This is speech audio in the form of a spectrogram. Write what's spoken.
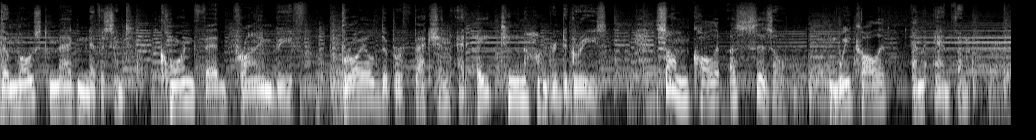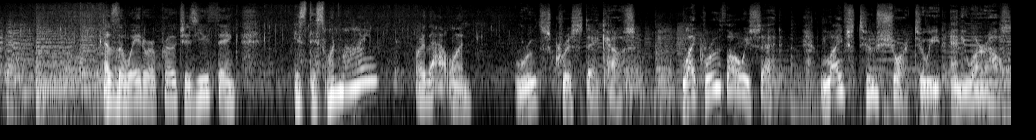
The most magnificent corn fed prime beef, broiled to perfection at 1800 degrees. Some call it a sizzle. We call it an anthem. As the waiter approaches, you think, is this one mine or that one? Ruth's Chris Steakhouse. Like Ruth always said, life's too short to eat anywhere else.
